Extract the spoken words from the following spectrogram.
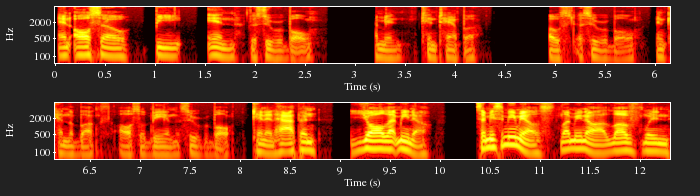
and also be in the Super Bowl? I mean, can Tampa host a Super Bowl and can the Bucs also be in the Super Bowl? Can it happen? Y'all let me know. Send me some emails. Let me know. I love when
